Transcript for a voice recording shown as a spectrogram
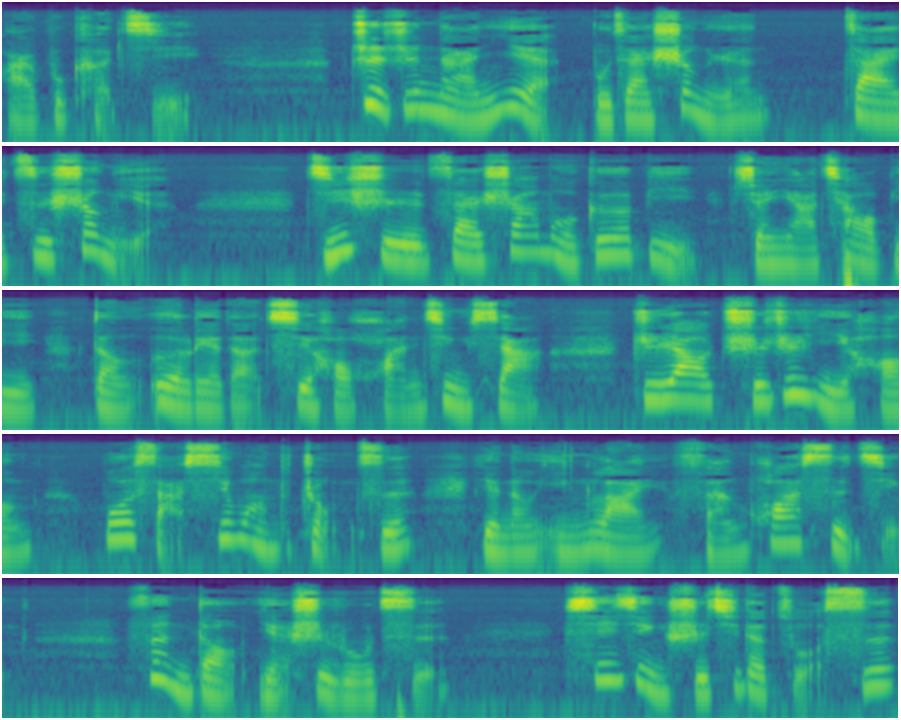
而不可及。致之难也，不在圣人，在自胜也。即使在沙漠戈壁、悬崖峭壁等恶劣的气候环境下，只要持之以恒，播撒希望的种子，也能迎来繁花似锦。奋斗也是如此。西晋时期的左思，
